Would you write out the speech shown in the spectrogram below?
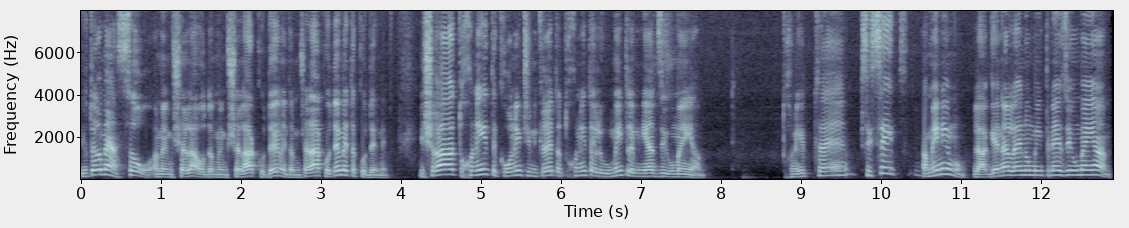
יותר מעשור הממשלה, עוד הממשלה הקודמת, הממשלה הקודמת הקודמת, אישרה תוכנית עקרונית שנקראת התוכנית הלאומית למניעת זיהומי ים. תוכנית אה, בסיסית, המינימום, להגן עלינו מפני זיהומי ים.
